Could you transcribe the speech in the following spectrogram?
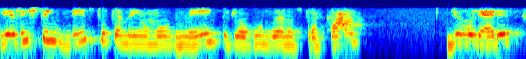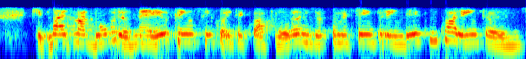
E a gente tem visto também um movimento de alguns anos para cá de mulheres que mais maduras, né? Eu tenho 54 anos, eu comecei a empreender com 40 anos.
